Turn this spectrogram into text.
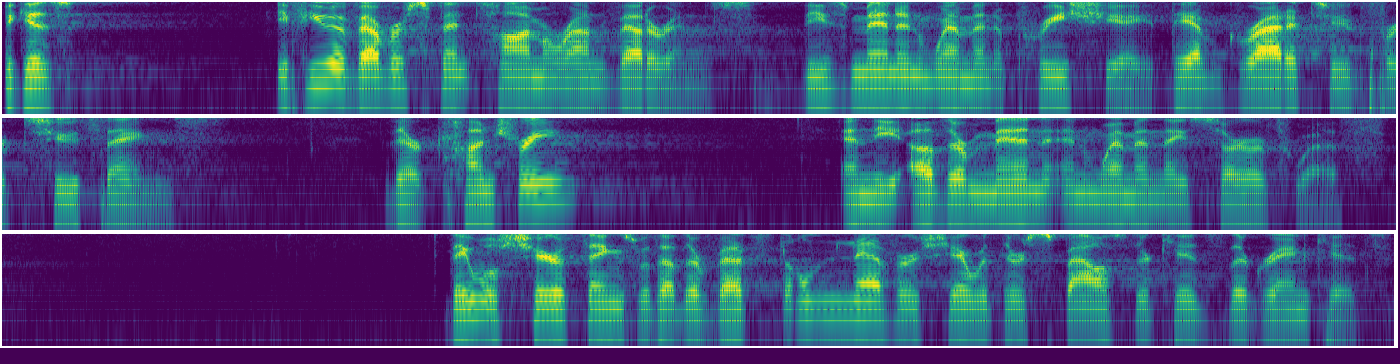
Because if you have ever spent time around veterans, these men and women appreciate, they have gratitude for two things their country and the other men and women they served with. They will share things with other vets they'll never share with their spouse, their kids, their grandkids.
